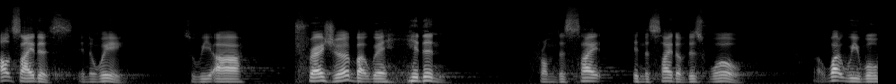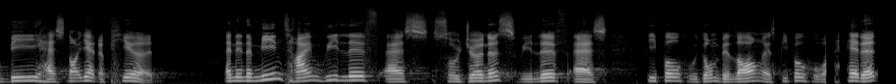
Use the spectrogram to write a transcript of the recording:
outsiders in a way. So we are treasure, but we're hidden from the sight in the sight of this world. Uh, what we will be has not yet appeared. And in the meantime, we live as sojourners, we live as people who don't belong, as people who are headed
